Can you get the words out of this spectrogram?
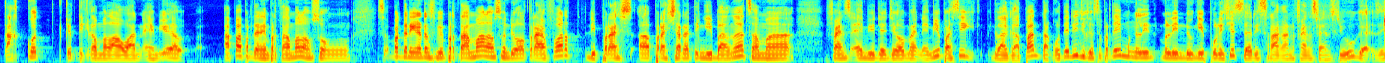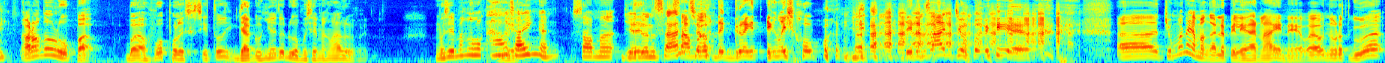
takut ketika melawan MU ya, apa pertandingan pertama langsung pertandingan resmi pertama langsung di Old Trafford di press uh, pressure tinggi banget sama fans MU dan juga main MU pasti gelagapan takutnya dia juga sepertinya mengelin- melindungi Pulisic dari serangan fans-fans juga sih Orang tuh lupa bahwa Pulisic itu jagonya itu dua musim yang lalu. Pak. Musim yang lalu kalah Iya. saingan sama Jadon Sancho. sama the great English hope Jadon Sancho. iya. Eh, cuman emang gak ada pilihan lain ya. Eh, Menurut gua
